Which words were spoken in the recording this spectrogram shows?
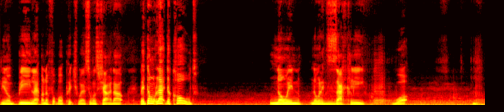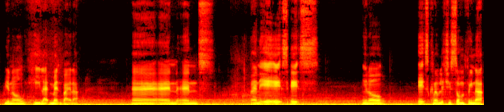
you know, been like on a football pitch where someone's shouted out, they don't like the cold. Knowing knowing exactly what you know he like meant by that. And and and it, it's it's you know, it's kind of literally something that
